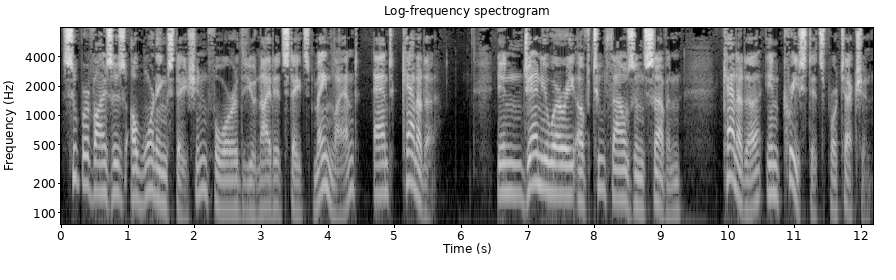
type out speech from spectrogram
supervises a warning station for the United States mainland and Canada. In January of 2007, Canada increased its protection.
